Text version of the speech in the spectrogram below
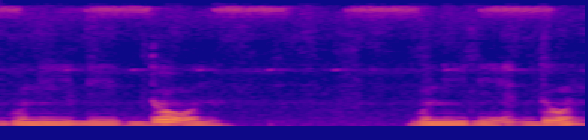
गुणिले दोन गुणिले दोन.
